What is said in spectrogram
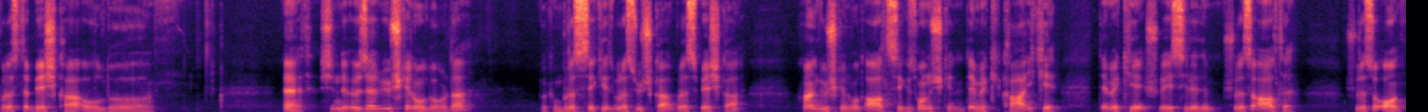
Burası da 5K oldu. Evet. Şimdi özel bir üçgen oldu orada. Bakın burası 8, burası 3K, burası 5K. Hangi üçgen oldu? 6, 8, 10 üçgeni. Demek ki K2. Demek ki şurayı silelim. Şurası 6. Şurası 10.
